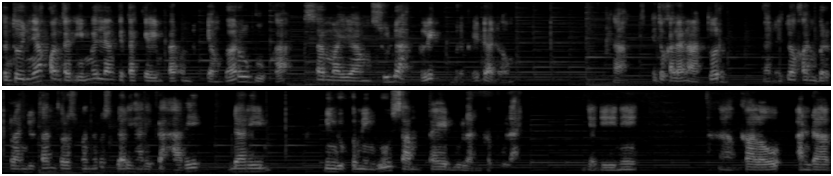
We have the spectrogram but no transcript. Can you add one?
Tentunya konten email yang kita kirimkan untuk yang baru buka sama yang sudah klik berbeda dong. Nah, itu kalian atur dan itu akan berkelanjutan terus-menerus dari hari ke hari, dari minggu ke minggu sampai bulan ke bulan. Jadi ini uh, kalau Anda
